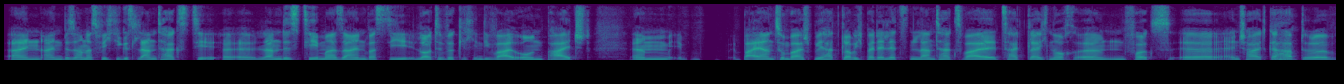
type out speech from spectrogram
ein, ein besonders wichtiges Landtagsthema äh, äh, Landesthema sein, was die Leute wirklich in die Wahlurnen peitscht. Ähm, Bayern zum Beispiel hat, glaube ich, bei der letzten Landtagswahl zeitgleich noch äh, einen Volksentscheid äh, gehabt. Mhm. Oder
